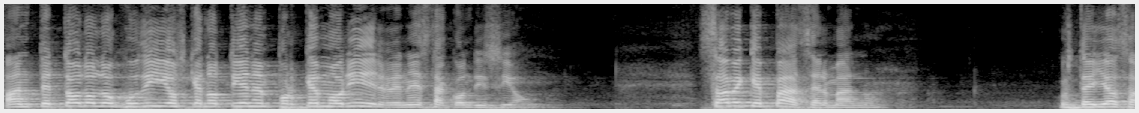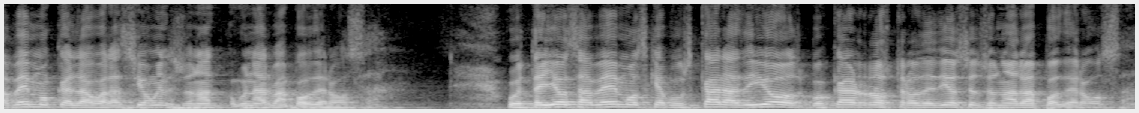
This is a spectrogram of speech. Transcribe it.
ante todos los judíos que no tienen por qué morir en esta condición. ¿Sabe qué pasa, hermano? Usted y yo sabemos que la oración es una, un arma poderosa. Usted y yo sabemos que buscar a Dios, buscar el rostro de Dios es una arma poderosa.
